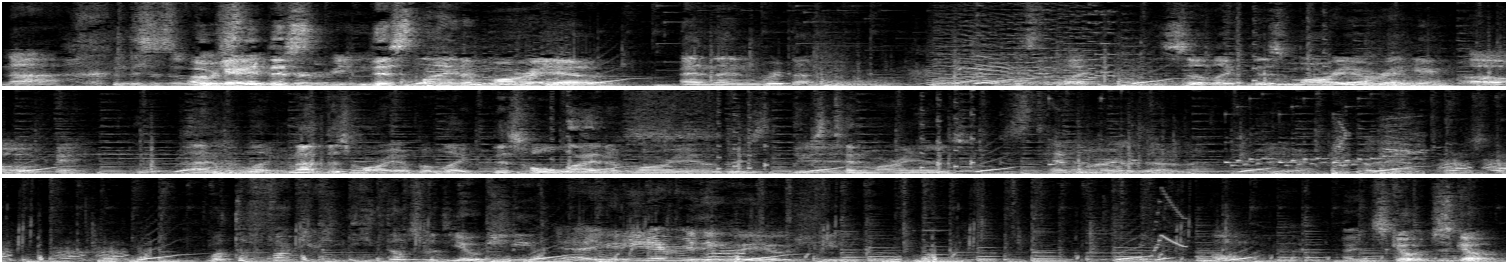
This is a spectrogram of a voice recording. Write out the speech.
Nah. This is worse Okay, than this Kirby. this line of Mario, and then we're done. This what? So like this Mario right here, Oh, okay. and like not this Mario, but like this whole line of Mario. There's there's Yeah. ten Marios. It's 10 Marios out of that. Yeah. What the fuck? You can eat those with Yoshi? Yeah, you can eat everything with Yoshi. Oh. Alright, just go, just go.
